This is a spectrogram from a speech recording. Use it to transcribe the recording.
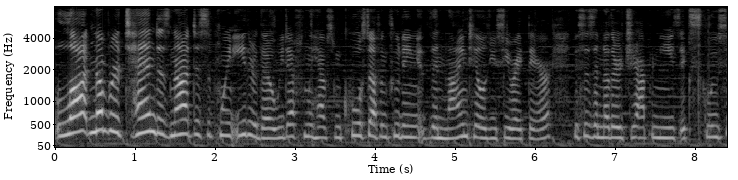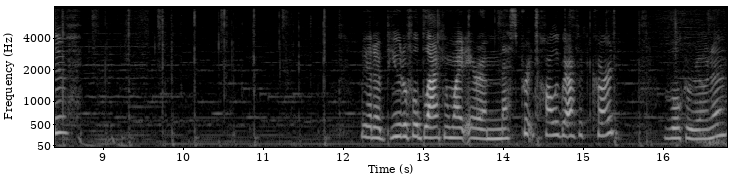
Lot number 10 does not disappoint either, though. We definitely have some cool stuff, including the Ninetales you see right there. This is another Japanese exclusive. We had a beautiful black and white era Mesprit holographic card, Volcarona.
